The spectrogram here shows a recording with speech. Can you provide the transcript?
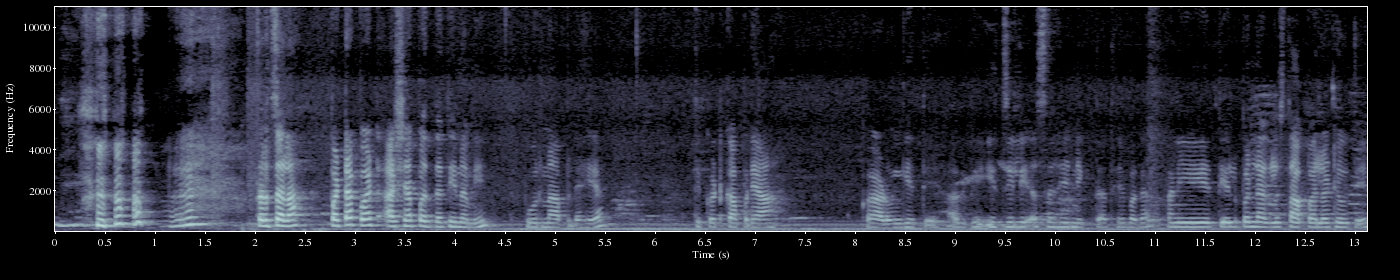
तर चला पटापट अशा पद्धतीनं मी पूर्ण आपल्या ह्या तिखट कापण्या काढून घेते. अगदी इझिली असं हे निघतात हे बघा. आणि तेल पण लागलंच तापायला ठेवते.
